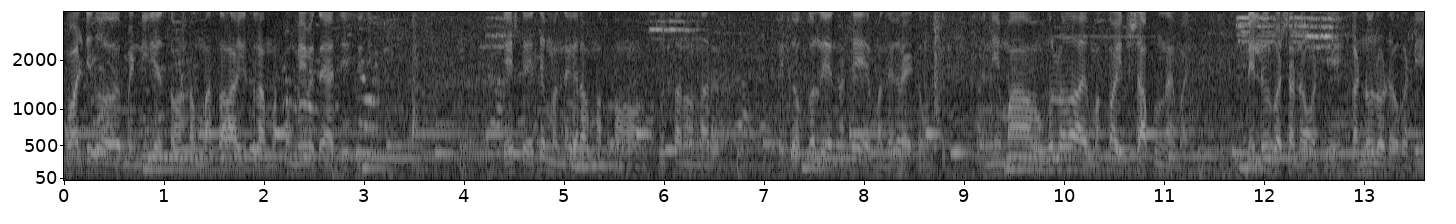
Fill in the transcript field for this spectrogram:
క్వాలిటీతో మెయింటైన్ చేస్తూ ఉంటాం. మసాలా గిసలా మొత్తం మేమే తయారు చేసేది. టేస్ట్ అయితే మన దగ్గర మొత్తం చూస్తూనే ఉన్నారు. ప్రతి ఒక్కళ్ళు ఏంటంటే మన దగ్గర ఐటమ్స్. అన్నీ మా ఒంగోలులో మొత్తం ఐదు షాపులు ఉన్నాయి మాకు నెల్లూరు బస్ స్టాండ్ ఒకటి కన్నూరు రోడ్ ఒకటి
